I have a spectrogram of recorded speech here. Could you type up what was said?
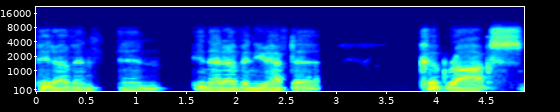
pit oven. And in that oven, you have to cook rocks,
